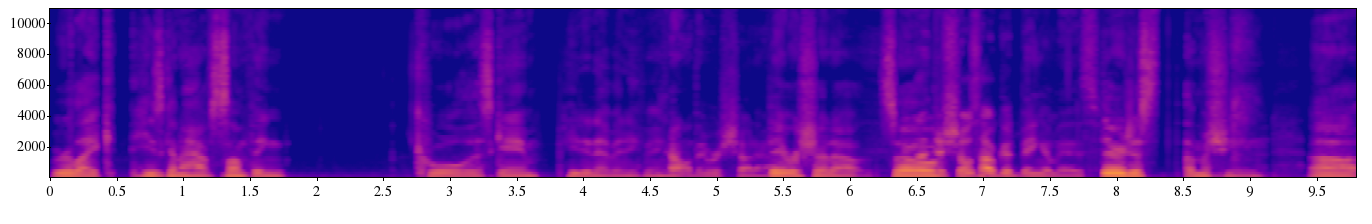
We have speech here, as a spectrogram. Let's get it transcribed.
we were like, he's gonna have something cool this game. He didn't have anything. No, they were shut out. They were shut out. So that just shows how good Bingham is. they're just a machine. Uh,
